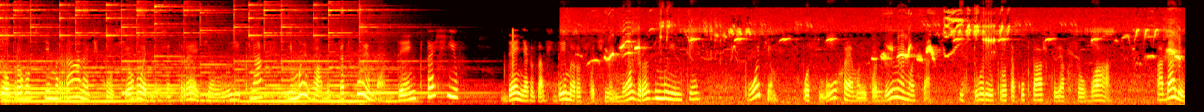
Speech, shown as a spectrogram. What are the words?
Доброго всім раночку! Сьогодні вже 3 липня і ми з вами святкуємо День птахів. День, як завжди, ми розпочнемо з розминки. Потім послухаємо і подивимося історію про таку пташку, як сова. А далі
